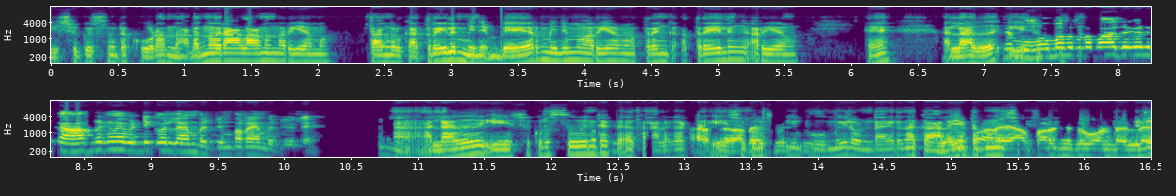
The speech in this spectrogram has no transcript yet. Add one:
യേശു ക്രിസ്തുവിന്റെ കൂടെ നടന്ന ഒരാളാണെന്ന് അറിയാമോ താങ്കൾക്ക് അത്രയിലും മിനി ബെയർ മിനിമം അറിയാമോ? അത്രയും അത്രയിലും അറിയാമോ? ഏഹ് അല്ലാതെ യേശു മുഹമ്മദ് ക്രിസ്തു പ്രവാചകന് കാഫറുകളെ വെട്ടിക്കൊല്ലാൻ പറ്റും പറയാൻ പറ്റൂലേ ആ, അല്ലാതെ യേശു ക്രിസ്തുവിന്റെ ക- കാലഘട്ടം യേശു ക്രിസ്തു ഈ ഭൂമിയിൽ ഉണ്ടായിരുന്ന നീ കാലഘട്ടത്തിന് പറയാൻ ശേഷം പറഞ്ഞത് കൊണ്ടല്ലേ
